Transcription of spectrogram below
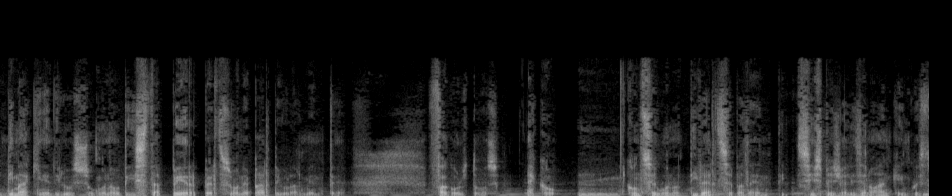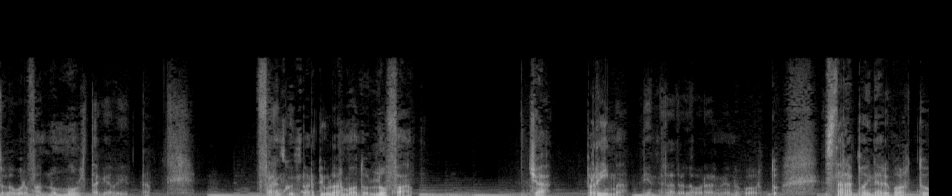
di macchine di lusso con autista per persone particolarmente facoltose. Ecco, mh, mm, conseguono diverse patenti, si specializzano anche in questo lavoro, fanno molta gavetta. Franco in particolar modo lo fa già prima di entrare a lavorare in aeroporto. Starà poi in aeroporto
